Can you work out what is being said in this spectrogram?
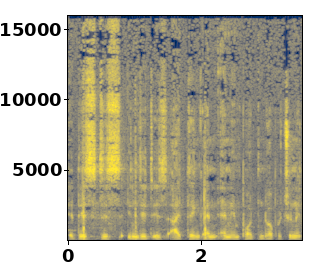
This, this indeed is, I think, an, an important opportunity.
